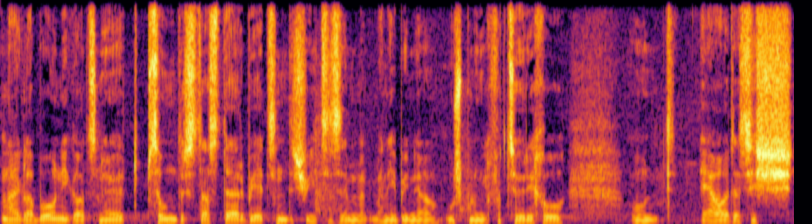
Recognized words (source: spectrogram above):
Nein, ich glaube, ohne geht es nicht. Besonders das Derby jetzt in der Schweiz. Also, ich bin ja ursprünglich von Zürich gekommen und ja, das ist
